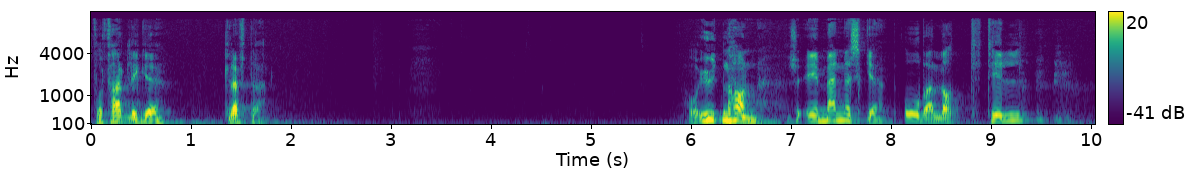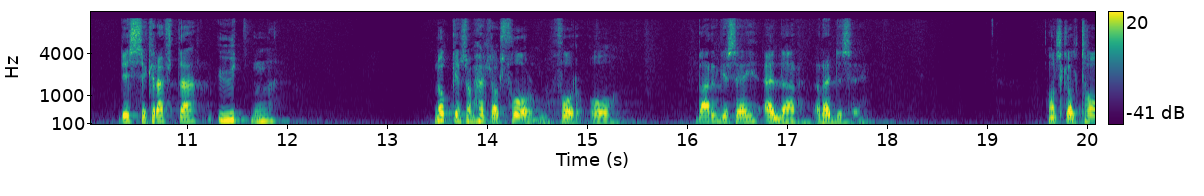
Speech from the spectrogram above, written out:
forferdelige krefter. Og uten han så er mennesket overlatt til disse krefter uten noen som helst slags form for å berge seg eller redde seg. Han skal ta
